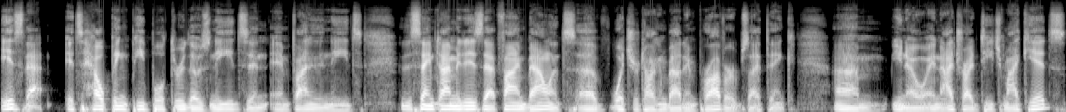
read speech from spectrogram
is that it's helping people through those needs and, and finding the needs at the same time it is that fine balance of what you're talking about in proverbs i think um, you know and i try to teach my kids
